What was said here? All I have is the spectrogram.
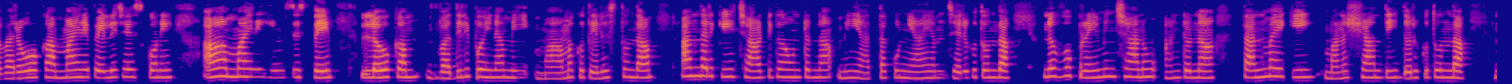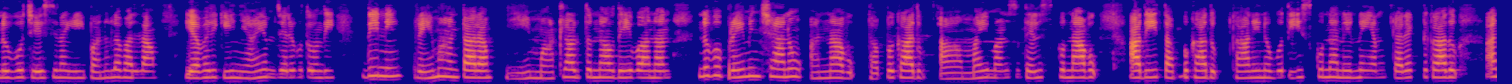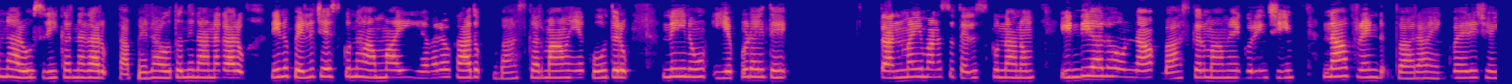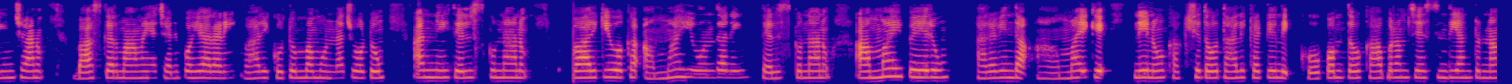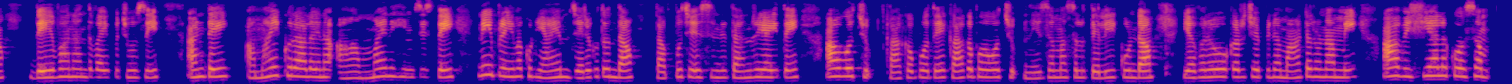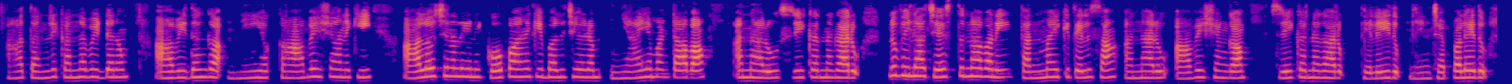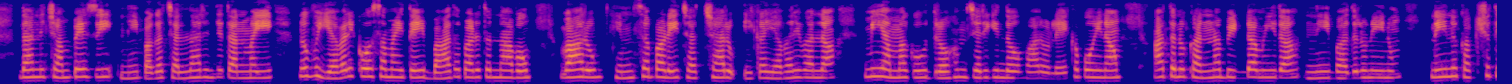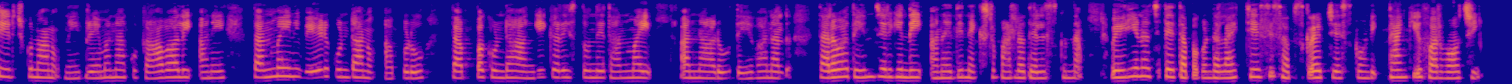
ఎవరో ఒక అమ్మాయిని పెళ్ళి చేసుకొని ఆ అమ్మాయిని హింసిస్తే లోకం వదిలిపోయిన మీ మామకు తెలుస్తుందా? అందరికీ చాటుగా ఉంటున్న మీ అత్తకు న్యాయం జరుగుతుందా? నువ్వు ప్రేమించాను అంటున్న తన్మయ్యకి మనశ్శాంతి దొరుకుతుందా? నువ్వు చేసిన ఈ పనుల వల్ల ఎవరికి న్యాయం జరుగుతుంది? దీన్ని ప్రేమ అంటారా? ఏం మాట్లాడుతున్నావు దేవానంద్ నువ్వు ప్రేమించాను అన్నావు. తప్పు కాదు. ఆ అమ్మాయి మనసు తెలుసుకున్నావు. అది తప్పు కాదు. కానీ నువ్వు తీసుకున్న నిర్ణయం కరెక్ట్ కాదు అన్నారు శ్రీకర్ణ గారు. తప్పెలా అవుతుంది నాన్నగారు. నేను పెళ్ళి చేసుకున్న అమ్మాయి ఎవరో కాదు. భాస్కర్ మామయ్య కూతురు. నేను ఎప్పుడైతే తన్మయ మనసు తెలుసుకున్నాను. ఇండియాలో ఉన్న భాస్కర్ మామయ్య గురించి నా ఫ్రెండ్ ద్వారా ఎంక్వైరీ చేయించాను. భాస్కర్ మామయ్య చనిపోయారని వారి కుటుంబం ఉన్న చోటు అన్నీ తెలుసుకున్నాను. వారికి ఒక అమ్మాయి ఉందని తెలుసుకున్నాను. ఆ అమ్మాయి పేరు అరవింద ఆ అమ్మాయికే నేను కక్షతో తాలి కట్టింది కోపంతో కాపురం చేసింది అంటున్న దేవానంద్ వైపు చూసి అంటే అమాయకురాలైన ఆ అమ్మాయిని హింసిస్తే నీ ప్రేమకు న్యాయం జరుగుతుందా? తప్పు చేసింది తండ్రి అయితే అవ్వచ్చు కాకపోతే కాకపోవచ్చు. నిజం అసలు తెలియకుండా ఎవరో ఒకరు చెప్పిన మాటలు నమ్మి ఆ విషయాల కోసం ఆ తండ్రి కన్న బిడ్డను ఆ విధంగా నీ యొక్క ఆవేశానికి ఆలోచన లేని కోపానికి బలి చేయడం న్యాయమంటావా? అన్నారు శ్రీకర్ణ గారు. నువ్వు ఇలా చేస్తున్నావని తన్మయ్యకి తెలుసా? అన్నారు. ఆవేశంగా. శ్రీకర్ణ గారు తెలియదు నేను చెప్పలేదు. దాన్ని చంపేసి నీ పగ చల్లారింది తన్మయి నువ్వు ఎవరి కోసమైతే బాధపడుతున్నావో వారు హింసపడి చచ్చారు. ఇక ఎవరి వల్ల మీ అమ్మకు ద్రోహం జరిగిందో వారు లేకపోయినా అతను కన్న బిడ్డ మీద నీ బదులు నేను నేను కక్ష తీర్చుకున్నాను. నీ ప్రేమ నాకు కావాలి అని తన్మయిని వేడుకుంటాను. అప్పుడు తప్పకుండా అంగీకరిస్తుంది తన్మయి అన్నాడు దేవానంద్. తర్వాత ఏం జరిగింది? అనేది నెక్స్ట్ పార్ట్లో తెలుసుకుందాం. వీడియో నచ్చితే తప్పకుండా లైక్ చేసి సబ్స్క్రైబ్ చేసుకోండి. Thank you for watching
